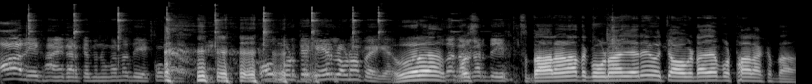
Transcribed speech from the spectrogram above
ਆਹ ਦੇਖ ਐਂ ਕਰਕੇ ਮੈਨੂੰ ਕਹਿੰਦਾ ਦੇਖ ਘੁੰਮਦਾ ਉਹ ਮੁੜ ਕੇ ਗੇਰ ਲਾਉਣਾ ਪੈ ਗਿਆ। ਹੋਰ? ਉਹਦਾ ਗੱਲ ਕਰ ਦੇਖ 17 ਵਾਲਾ ਤਕੋਣਾ ਜਿਹਾ ਨੇ ਉਹ ਚੌਕਟਾ ਜਿਹਾ ਪੁੱਠਾ ਰੱਖਤਾ।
